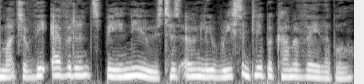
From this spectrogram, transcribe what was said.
Much of the evidence being used has only recently become available.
